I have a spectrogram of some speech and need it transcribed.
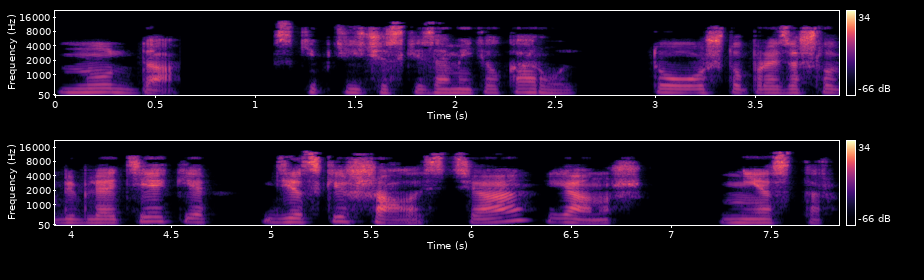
Ну да, скептически заметил король. То, что произошло в библиотеке, детские шалости, а, Януш? Нестор,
